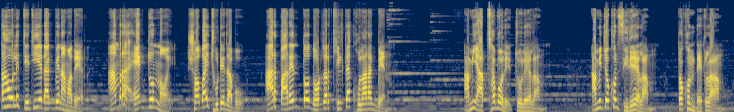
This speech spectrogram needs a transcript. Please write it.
তাহলে চেঁচিয়ে ডাকবেন আমাদের। আমরা একজন নয়, সবাই ছুটে যাব। আর পারেন তো দরজার খিলটা খোলা রাখবেন। আমি আচ্ছা বলে চলে এলাম। আমি যখন ফিরে এলাম, তখন দেখলাম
